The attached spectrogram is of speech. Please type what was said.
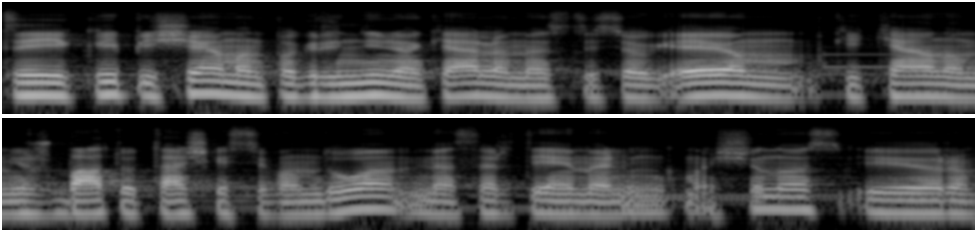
Tai kaip išėjom ant pagrindinio kelio, mes tiesiog ėjom, kikenom iš batų taškėsi vanduo, mes artėjome link mašinos ir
